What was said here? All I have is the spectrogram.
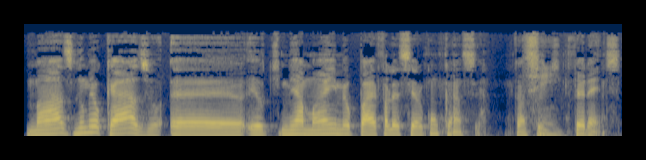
Mas no meu caso, eh, eu, minha mãe e meu pai faleceram com câncer, cânceres diferentes.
